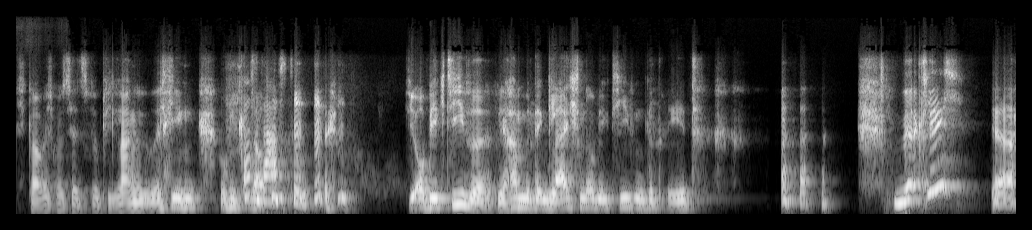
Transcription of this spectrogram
Ich glaube, ich muss jetzt wirklich lange überlegen. Um das genau darfst du. Die Objektive. Wir haben mit den gleichen Objektiven gedreht. Wirklich? Ja.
